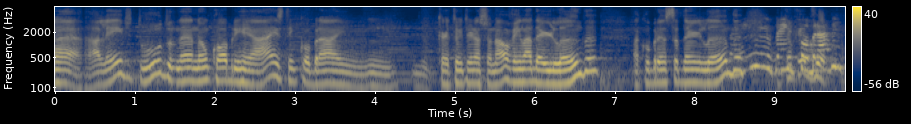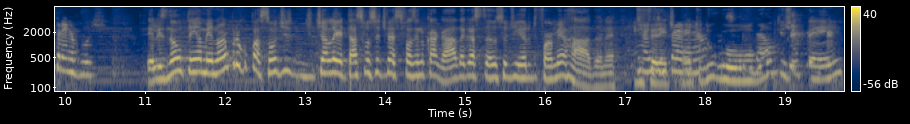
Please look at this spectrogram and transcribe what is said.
É, além de tudo, né? Não cobre em reais, tem que cobrar em, em cartão internacional, vem lá da Irlanda, a cobrança da Irlanda. Vem, vem Então, cobrado em trevos. Eles não têm a menor preocupação de, de te alertar se você estivesse fazendo cagada, gastando seu dinheiro de forma errada, né? É, Diferentemente do Google, que já tem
